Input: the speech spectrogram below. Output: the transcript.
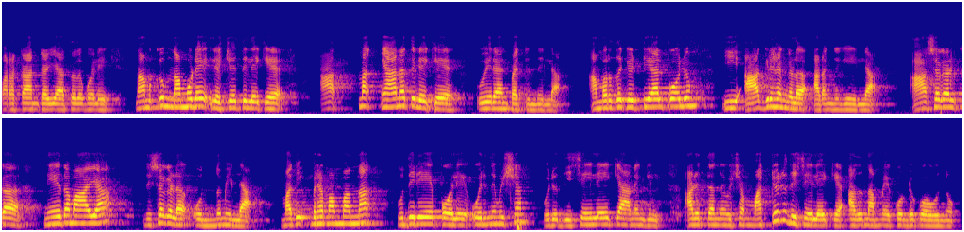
പറക്കാൻ കഴിയാത്തതുപോലെ നമുക്കും നമ്മുടെ ലക്ഷ്യത്തിലേക്ക് ആത്മജ്ഞാനത്തിലേക്ക് ഉയരാൻ പറ്റുന്നില്ല. അമൃത് കിട്ടിയാൽ പോലും ഈ ആഗ്രഹങ്ങൾ അടങ്ങുകയില്ല. ആശകൾക്ക് നിയതമായ ദിശകൾ ഒന്നുമില്ല. മതിഭ്രമം വന്ന കുതിരയെ പോലെ ഒരു നിമിഷം ഒരു ദിശയിലേക്കാണെങ്കിൽ അടുത്ത നിമിഷം മറ്റൊരു ദിശയിലേക്ക് അത് നമ്മെ കൊണ്ടുപോകുന്നു.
